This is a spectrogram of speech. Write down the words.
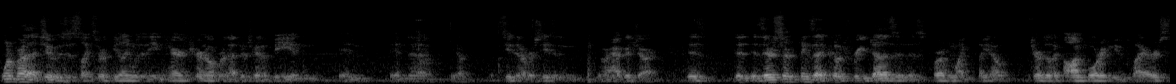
one part of that too is just like sort of dealing with the inherent turnover that there's going to be in in in uh, you know season over season or how good you are. Is, is there certain things that Coach Reid does in this from like you know in terms of like onboarding new players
